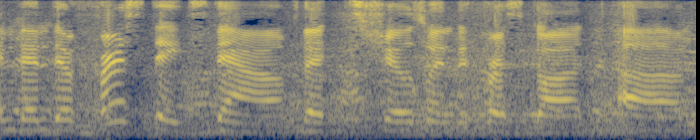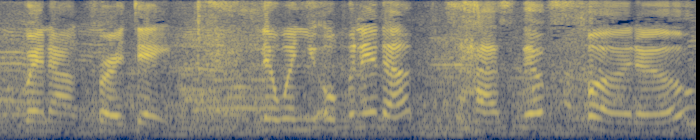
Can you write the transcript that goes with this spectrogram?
and then their first date stamp that shows when they first got um, went out for a date. Then when you open it up, it has their photo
